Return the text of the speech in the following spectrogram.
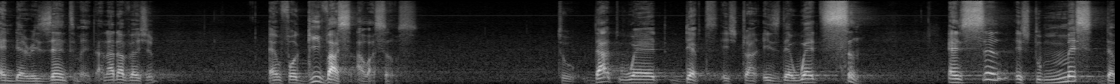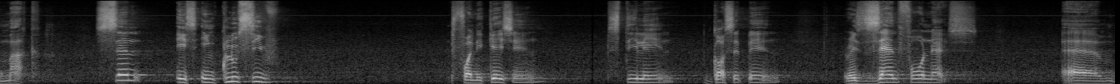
and the resentment. Another version, and forgive us our sins. So that word depth is, is the word sin. And sin is to miss the mark. Sin is inclusive fornication, stealing, gossiping, resentfulness, um,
